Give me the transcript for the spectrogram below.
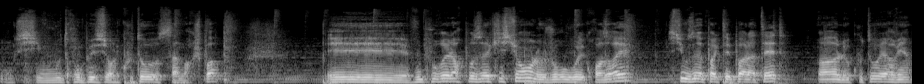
Donc si vous vous trompez sur le couteau, ça marche pas. Et vous pourrez leur poser la question le jour où vous les croiserez. Si vous n'impactez pas la tête, ah, le couteau il revient.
